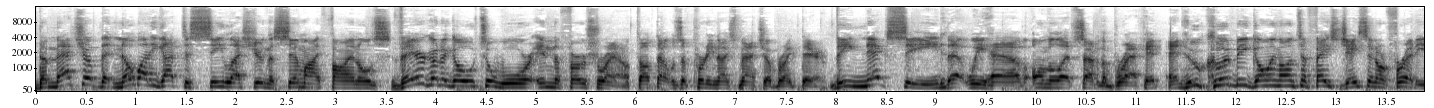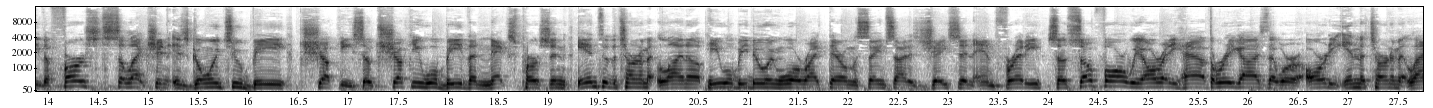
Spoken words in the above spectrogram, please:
the matchup that nobody got to see last year in the semifinals, they're going to go to war in the first round. Thought that was a pretty nice matchup right there. The next seed that we have on the left side of the bracket, and who could be going on to face Jason or Freddy, the first selection is going to be Chucky. So Chucky will be the next person into the tournament lineup. He will be doing war right there on the same side as Jason and Freddy. So, so far we already have three guys that were already in the tournament last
